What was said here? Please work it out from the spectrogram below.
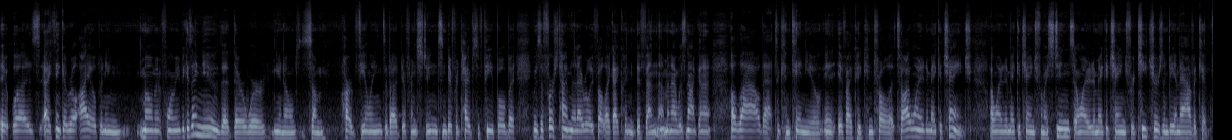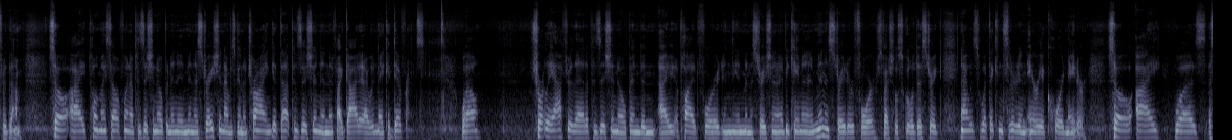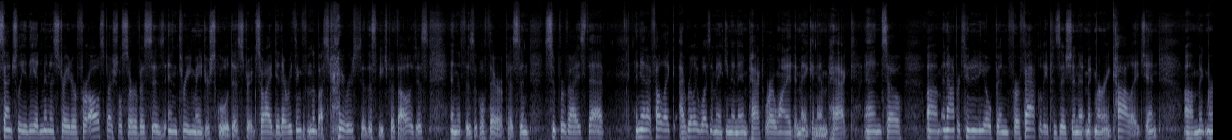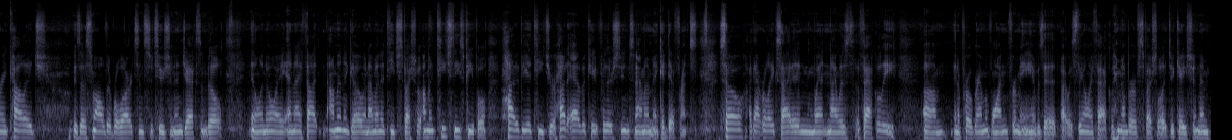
it was I think a real eye-opening moment for me because I knew that there were, you know, some hard feelings about different students and different types of people, but it was the first time that I really felt like I couldn't defend them, and I was not going to allow that to continue if I could control it. So I wanted to make a change. I wanted to make a change for my students. I wanted to make a change for teachers and be an advocate for them. So I told myself when a position opened in administration, I was going to try and get that position, and if I got it, I would make a difference. Well, shortly after that, a position opened, and I applied for it in the administration, and I became an administrator for Special School District, and I was what they considered an area coordinator. So I was essentially the administrator for all special services in three major school districts. So I did everything from the bus drivers to the speech pathologist and the physical therapist and supervised that. And yet I felt like I really wasn't making an impact where I wanted to make an impact. And so um, an opportunity opened for a faculty position at MacMurray College. And um, MacMurray College is a small liberal arts institution in Jacksonville Illinois, and I thought I'm going to go and I'm going to teach special. I'm going to teach these people how to be a teacher, how to advocate for their students, and I'm going to make a difference. So I got really excited and went, and I was a faculty um, in a program of one for me. It was it. I was the only faculty member of special education, and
